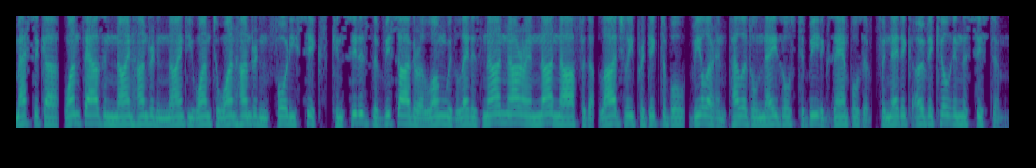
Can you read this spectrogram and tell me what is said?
Masica 1991-146 considers the visarga along with letters na na and na na for the largely predictable velar and palatal nasals to be examples of phonetic overkill in the system.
